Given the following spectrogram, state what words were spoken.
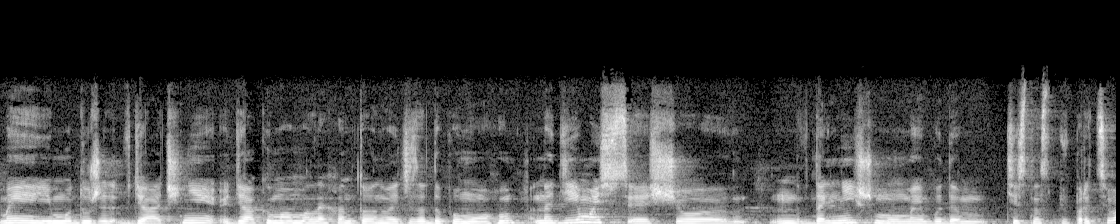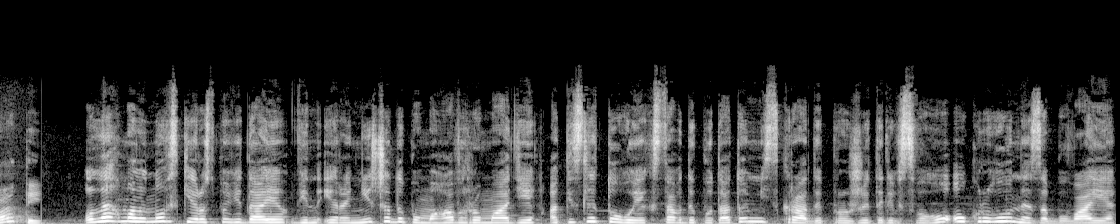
ми йому дуже вдячні. Дякуємо Олег Антонович, за допомогу. Надіємось, е, що в дальнішому ми будемо тісно співпрацювати. Олег Малиновський розповідає, він і раніше допомагав громаді, а після того, як став депутатом міськради, про жителів свого округу не забуває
